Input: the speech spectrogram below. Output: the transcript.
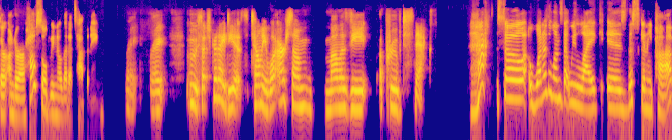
they're under our household we know that it's happening. Right right. Ooh such good ideas. Tell me what are some mama z approved snacks? So one of the ones that we like is the SkinnyPop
